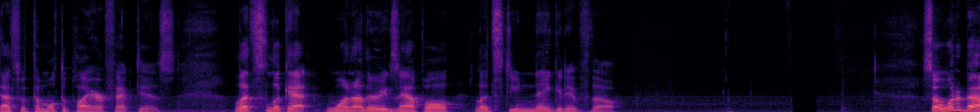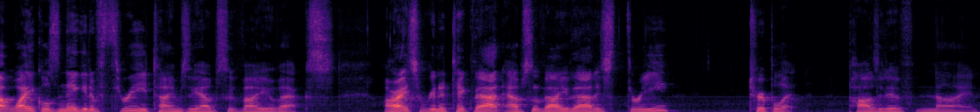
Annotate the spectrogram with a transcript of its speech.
that's what the multiplier effect is. Let's look at one other example. Let's do negative, though. So what about y equals negative 3 times the absolute value of x? All right, so we're going to take that. Absolute value of that is 3, triple it, positive 9.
